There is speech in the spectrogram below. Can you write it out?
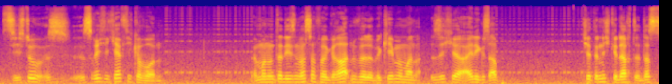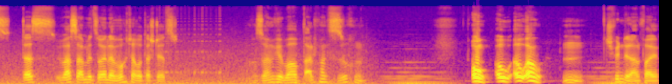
Siehst du, es ist richtig heftig geworden. Wenn man unter diesen Wasserfall geraten würde, bekäme man sicher einiges ab. Ich hätte nicht gedacht, dass das Wasser mit so einer Wucht herunterstürzt. Wo sollen wir überhaupt anfangen zu suchen? Oh, oh, oh, oh. Hm, Schwindelanfall.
